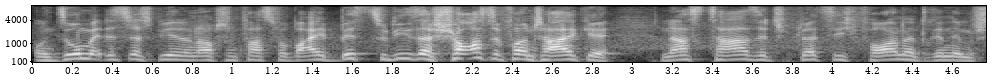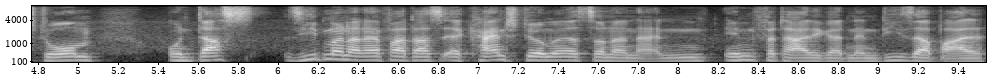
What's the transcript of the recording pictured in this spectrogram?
Und somit ist das Spiel dann auch schon fast vorbei, bis zu dieser Chance von Schalke. Nastasic plötzlich vorne drin im Sturm. Und das sieht man dann einfach, dass er kein Stürmer ist, sondern ein Innenverteidiger, denn dieser Ball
